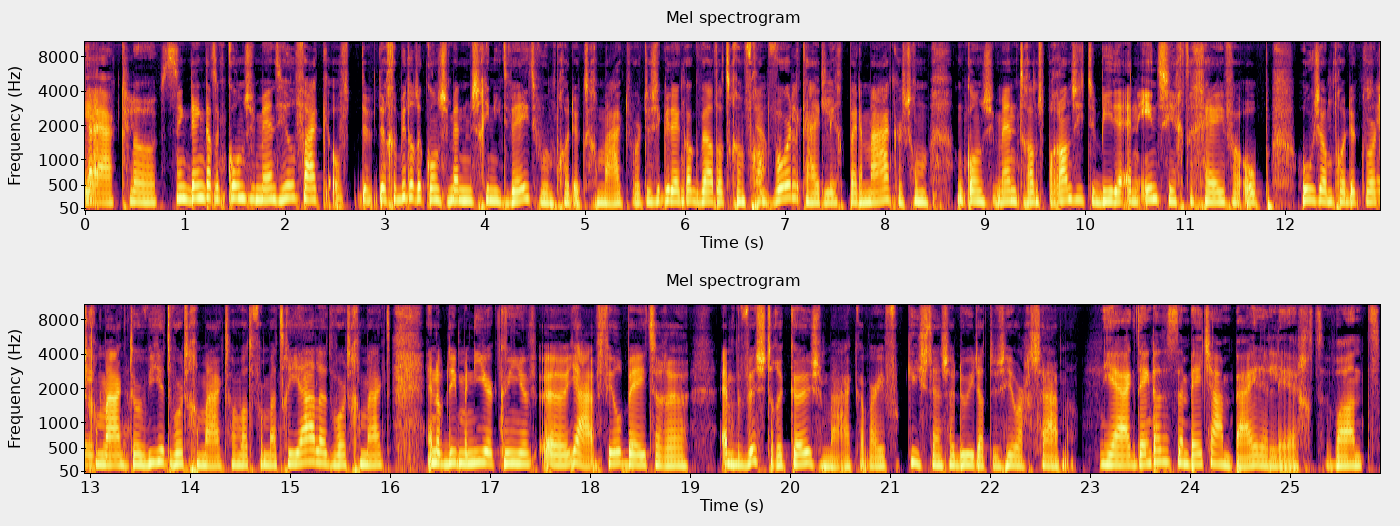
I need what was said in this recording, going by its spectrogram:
Ja, ja, klopt. Ik denk dat een consument heel vaak, of de, de, gemiddelde consument misschien niet weet hoe een product gemaakt wordt. Dus ik denk ook wel dat er een verantwoordelijkheid ja. ligt bij de makers om een consument transparantie te bieden en inzicht te geven op hoe zo'n product wordt Zeker, gemaakt, ja. door wie het wordt gemaakt, van wat voor materialen het wordt gemaakt. En op die manier kun je uh, ja, veel betere en bewustere keuze maken waar je voor kiest. En zo doe je dat dus heel erg samen. Ja, ik denk dat het een beetje aan beide ligt. Want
